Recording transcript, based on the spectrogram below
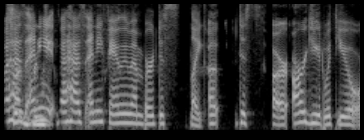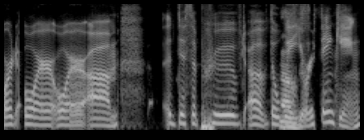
But has any things- but has any family member dis like uh, dis or argued with you or or or um disapproved of the way you were thinking?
